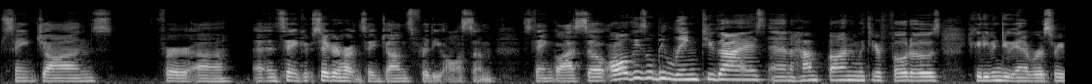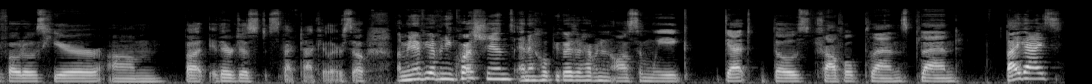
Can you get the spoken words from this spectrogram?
St. John's for, uh, and Saint, Sacred Heart and St. John's for the awesome stained glass. So all these will be linked, you guys, and have fun with your photos. You could even do anniversary photos here. Um, but they're just spectacular. So let me know if you have any questions, and I hope you guys are having an awesome week. Get those travel plans planned. Bye, guys.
